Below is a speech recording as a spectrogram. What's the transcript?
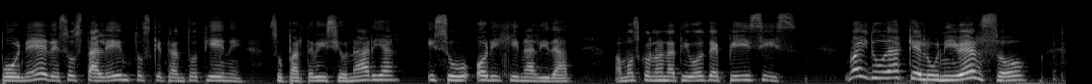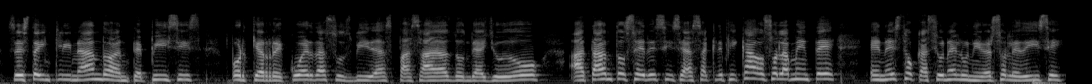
poner esos talentos que tanto tiene, su parte visionaria y su originalidad. Vamos con los nativos de Pisces. No hay duda que el universo se está inclinando ante Pisces porque recuerda sus vidas pasadas donde ayudó a tantos seres y se ha sacrificado. Solamente en esta ocasión el universo le dice,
